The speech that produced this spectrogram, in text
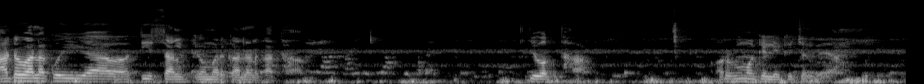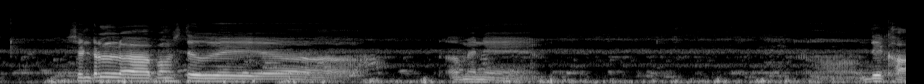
ऑटो वाला कोई तीस साल की उम्र का लड़का था, युवक था, और वो के लेके चल गया। सेंट्रल पहुँचते हुए मैंने देखा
